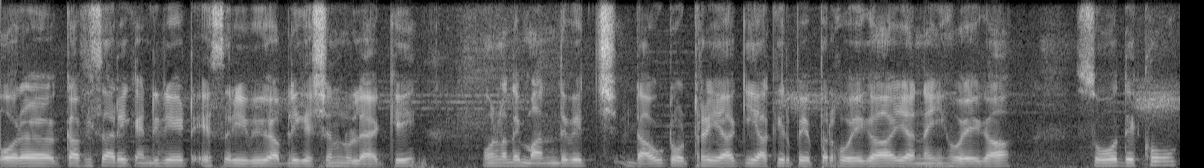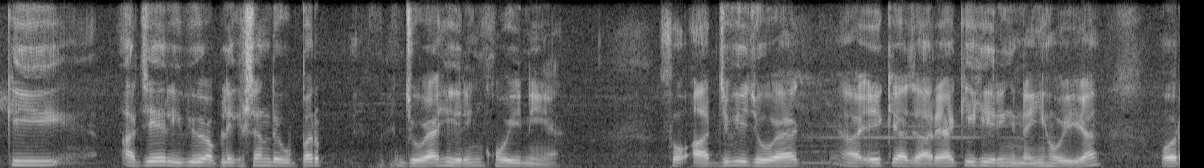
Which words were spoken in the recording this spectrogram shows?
ਔਰ ਕਾਫੀ ਸਾਰੇ ਕੈਂਡੀਡੇਟ ਇਸ ਰਿਵਿਊ ਐਪਲੀਕੇਸ਼ਨ ਨੂੰ ਲੈ ਕੇ ਉਹਨਾਂ ਦੇ ਮਨ ਦੇ ਵਿੱਚ ਡਾਊਟ ਉੱਠ ਰਿਹਾ ਕਿ ਆਖਿਰ ਪੇਪਰ ਹੋਏਗਾ ਜਾਂ ਨਹੀਂ ਹੋਏਗਾ। ਸੋ ਦੇਖੋ ਕਿ ਅਜੇ ਰਿਵਿਊ ਐਪਲੀਕੇਸ਼ਨ ਦੇ ਉੱਪਰ ਜੋ ਹੈ ਹੀਅਰਿੰਗ ਹੋਈ ਨਹੀਂ ਹੈ। ਸੋ ਅੱਜ ਵੀ ਜੋ ਹੈ ਇਹ ਕਿਹਾ ਜਾ ਰਿਹਾ ਹੈ ਕਿ ਹੀਅਰਿੰਗ ਨਹੀਂ ਹੋਈ ਹੈ ਔਰ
